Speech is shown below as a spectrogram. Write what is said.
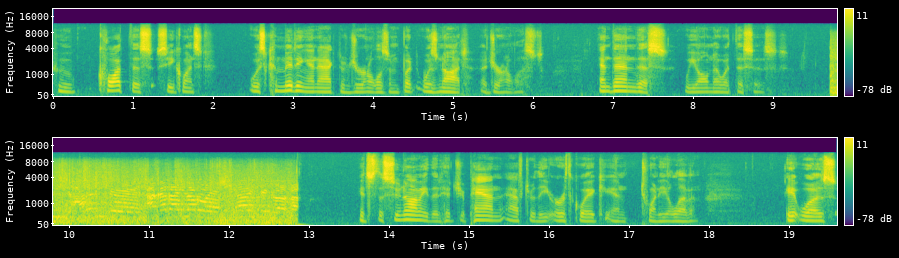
who caught this sequence was committing an act of journalism, but was not a journalist. And then this, we all know what this is. It's the tsunami that hit Japan after the earthquake in 2011. It was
